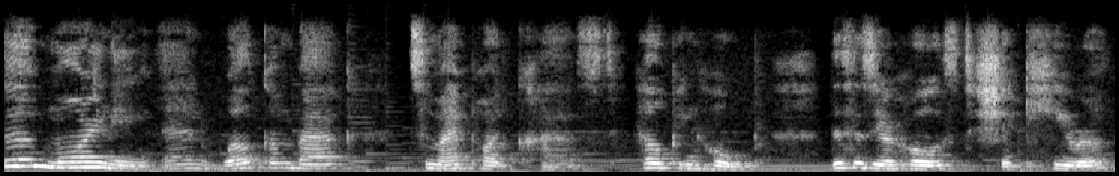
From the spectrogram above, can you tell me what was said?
Good morning and welcome back to my podcast, Helping Hope. This is your host, Shakira,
